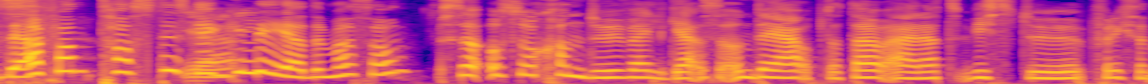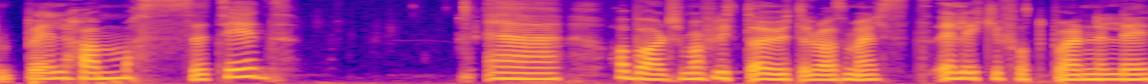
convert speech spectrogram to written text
Det er fantastisk! Jeg gleder meg sånn! Så, og så kan du velge. Så det jeg er opptatt av, er at hvis du f.eks. har masse tid, eh, har barn som har flytta ut, eller hva som helst, eller ikke fått barn, eller,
